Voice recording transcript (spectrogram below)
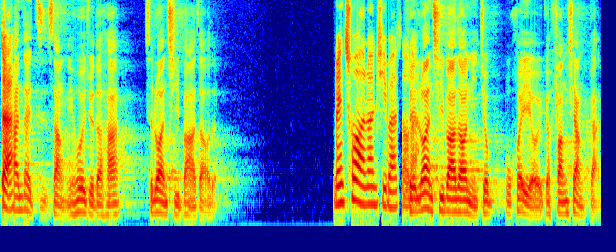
摊在纸上，你会不会觉得它是乱七八糟的？没错啊，乱七八糟的。所以乱七八糟，你就不会有一个方向感，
